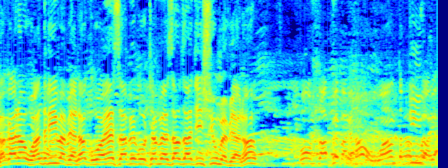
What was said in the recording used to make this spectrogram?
။မကတော့13ပါဗျာနော်။ကိုယ်ရဲ့စားပစ်ကိုထပ်မဲ့စောက်စားကြီးရှုမယ်ဗျာနော်။ ဘောစားပေးပါဗျာနော်1တတိပါဗျာ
